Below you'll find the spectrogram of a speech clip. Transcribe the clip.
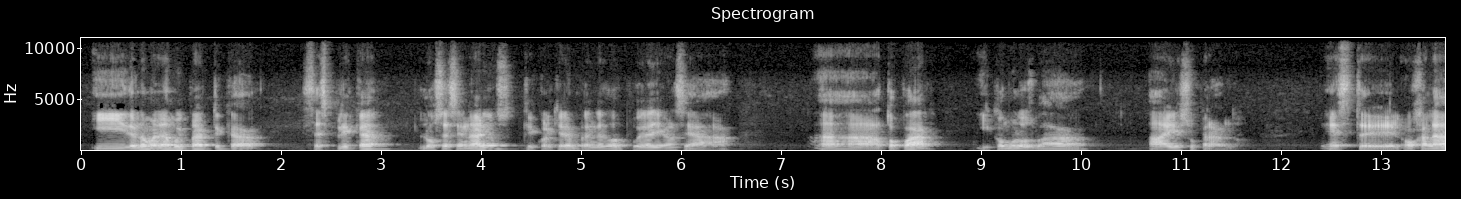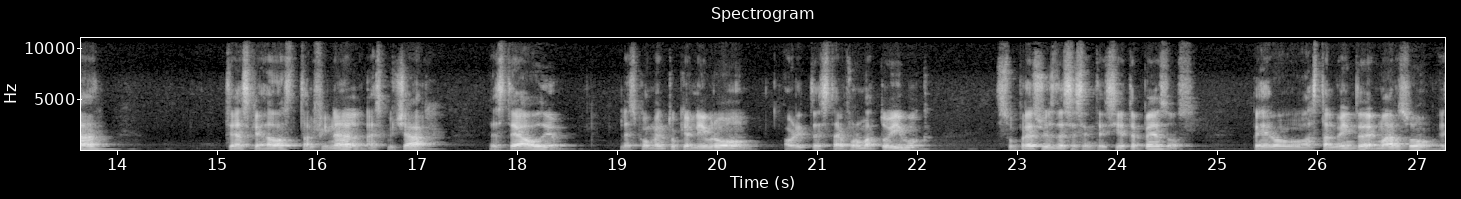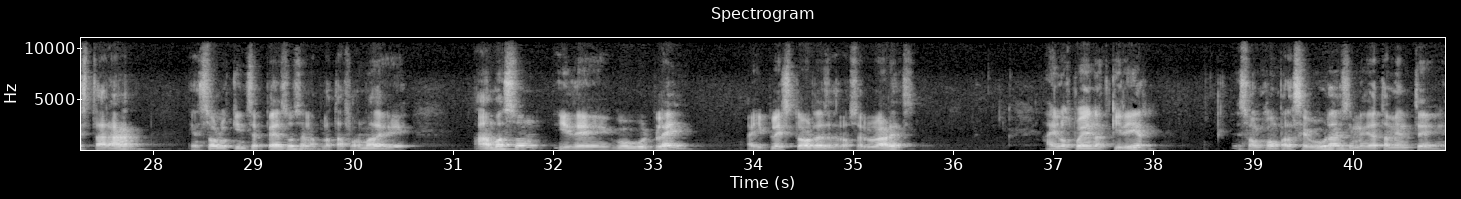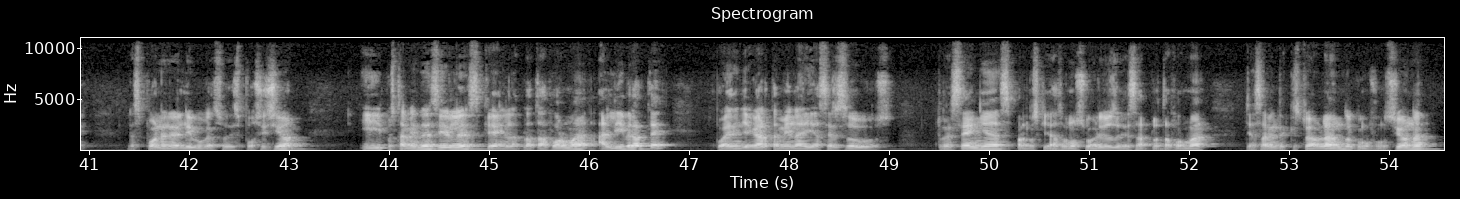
y de una manera muy práctica se explica los escenarios que cualquier emprendedor pueda llegarse a, a topar y cómo los va a ir superando. Este, ojalá te has quedado hasta el final a escuchar este audio. Les comento que el libro ahorita está en formato ebook. Su precio es de 67 pesos, pero hasta el 20 de marzo estará en solo 15 pesos en la plataforma de Amazon y de Google Play, ahí Play Store desde los celulares. Ahí los pueden adquirir. Son compras seguras, inmediatamente les ponen el ebook a su disposición. Y pues también decirles que en la plataforma Alíbrate pueden llegar también ahí a hacer sus reseñas. Para los que ya son usuarios de esa plataforma ya saben de qué estoy hablando, cómo funciona.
